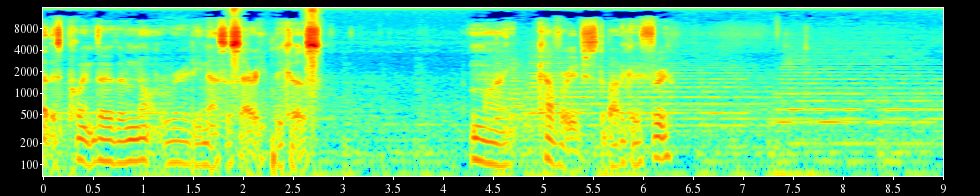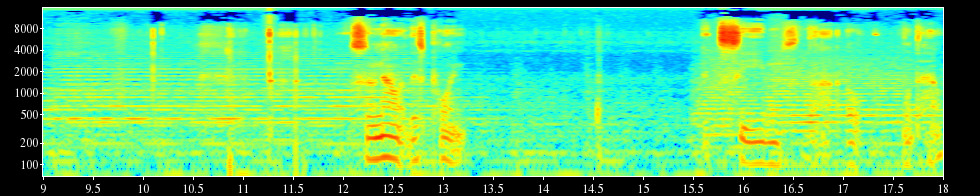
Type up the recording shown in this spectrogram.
At this point though, they're not really necessary, because my cavalry is just about to go through. So now at this point, it seems that... Oh, what the hell?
